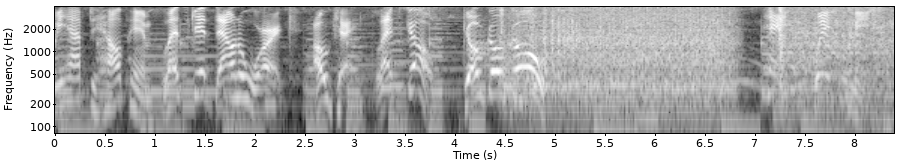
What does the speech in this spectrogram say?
we have to help him. Let's get down to work. Okay, let's go. Go, go, go! Hey, wait for me.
